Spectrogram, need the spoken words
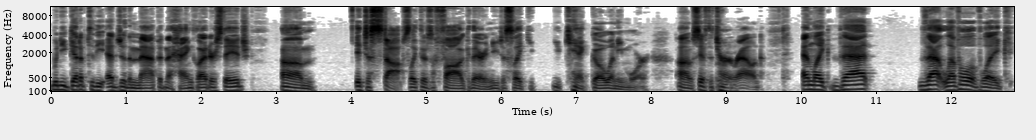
When you get up to the edge of the map in the hang glider stage, um, it just stops. Like there's a fog there, and you just like you you can't go anymore. Um, so you have to turn Mhm. around, and like that that level of like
